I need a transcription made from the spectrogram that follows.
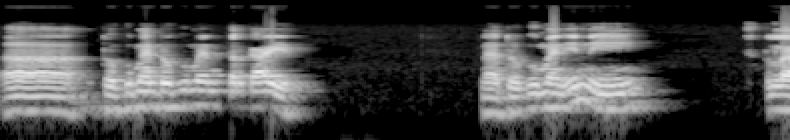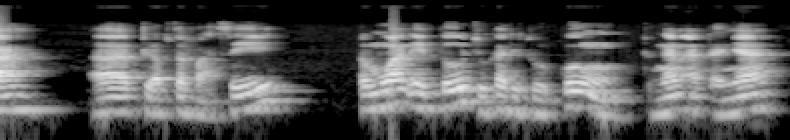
eh, dokumen-dokumen uh, terkait Nah, dokumen ini setelah uh, diobservasi, temuan itu juga didukung dengan adanya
